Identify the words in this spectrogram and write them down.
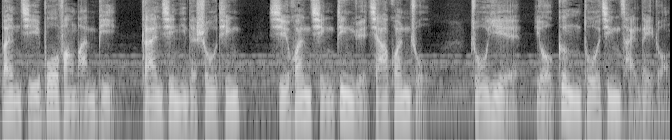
本集播放完毕，感谢您的收听，喜欢请订阅加关注。主页有更多精彩内容。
